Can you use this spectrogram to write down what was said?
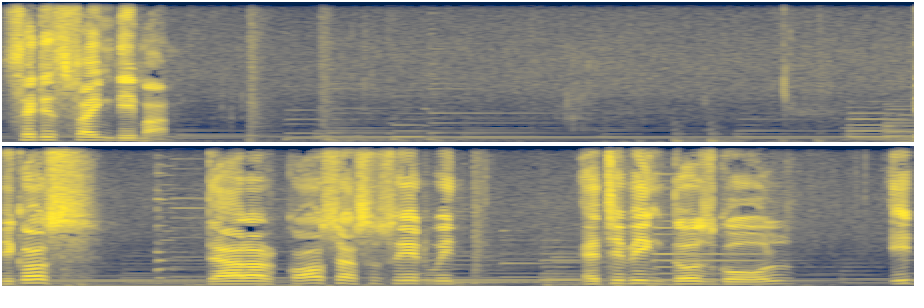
satisfying demand. Because there are costs associated with achieving those goals, it,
